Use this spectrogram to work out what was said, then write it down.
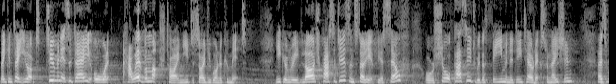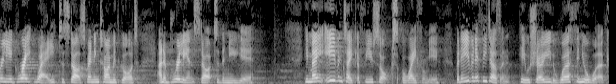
They can take you up to two minutes a day or what, however much time you decide you want to commit. You can read large passages and study it for yourself or a short passage with a theme and a detailed explanation. It's really a great way to start spending time with God and a brilliant start to the new year. He may even take a few socks away from you but even if he doesn't, he will show you the worth in your work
